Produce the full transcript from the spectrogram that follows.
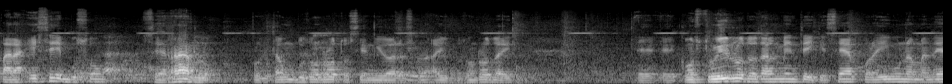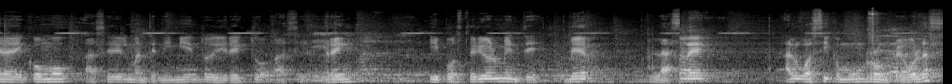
para ese buzón cerrarlo, porque está un buzón roto, si han ido a la zona, hay un buzón roto ahí, eh, eh, construirlo totalmente y que sea por ahí una manera de cómo hacer el mantenimiento directo hacia el dren y posteriormente ver sale algo así como un rompeolas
